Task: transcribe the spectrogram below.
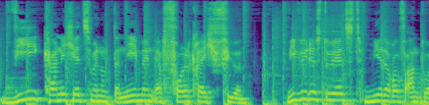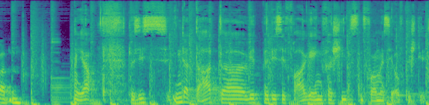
wie kann ich jetzt mein Unternehmen erfolgreich führen? Wie würdest du jetzt mir darauf antworten? Ja, das ist in der Tat, äh, wird mir diese Frage in verschiedensten Formen sehr aufgestellt.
